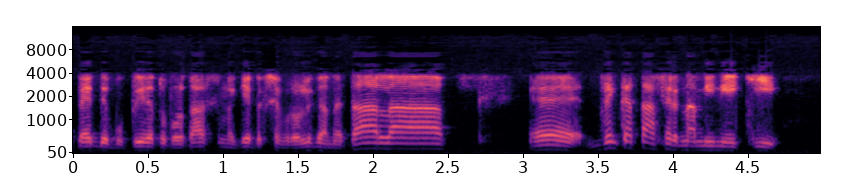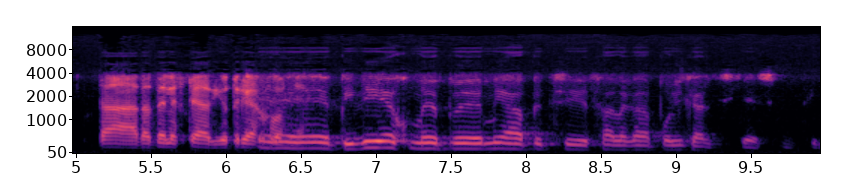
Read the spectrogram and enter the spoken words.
2015 που πήρε το πρωτάθλημα και έπαιξε Ευρωλίγκα μετά, αλλά ε, δεν κατάφερε να μείνει εκεί τα, τα τελευταία 2-3 χρόνια. Ε, επειδή έχουμε ε, μια απέτηση, θα έλεγα, πολύ καλή σχέση με την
